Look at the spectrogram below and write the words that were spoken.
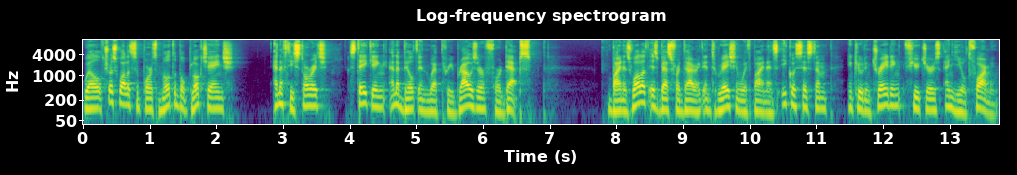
Well, Trust Wallet supports multiple blockchains, NFT storage, staking, and a built in Web3 browser for dApps. Binance Wallet is best for direct integration with Binance ecosystem, including trading, futures, and yield farming.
